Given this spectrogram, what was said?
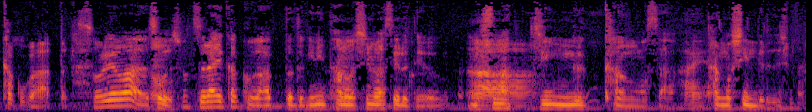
過去があったか。それはそうでしょ？辛い過去があった時に楽しませるというミスマッチング感をさはい。楽しんでるでしょ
